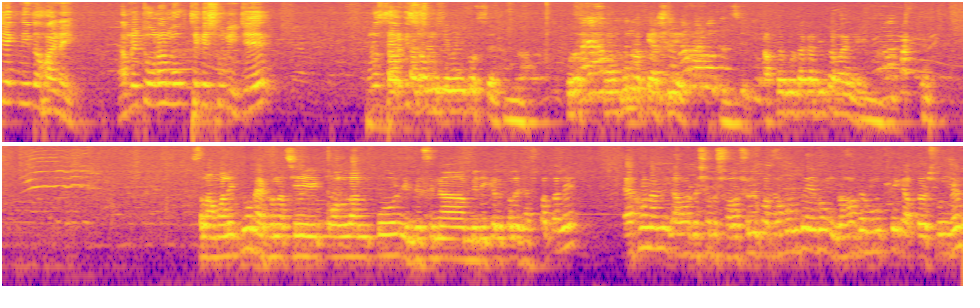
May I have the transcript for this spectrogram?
চেক নিতে হয় নাই। আমরা একটু ওনার মুখ থেকে শুনি যে কোনো সার্ভিস পেমেন্ট করছেন? পুরো সম্পূর্ণ ক্যাশলেস আপনার কোনো টাকা দিতে হয় নাই? সালাম আলাইকুম এখন আছে কল্যাণপুর ইন্দেসিনা মেডিকেল কলেজ হাসপাতালে। এখন আমি গ্রাহকের সাথে সরাসরি কথা বলব এবং গ্রাহকের মুখ থেকে আপনারা শুনবেন,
